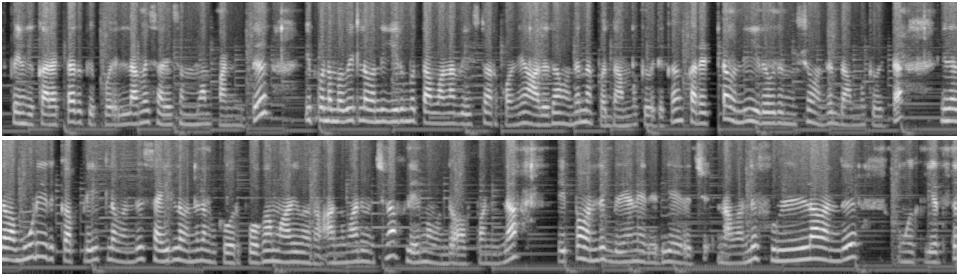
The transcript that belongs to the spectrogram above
இப்போ எனக்கு கரெக்டாக இருக்குது இப்போ எல்லாமே சரிசமமாக பண்ணிட்டு இப்போ நம்ம வீட்டில் வந்து இரும்பு தவாலாம் வேஸ்ட்டாக இருக்கும் இல்லையா? அதுதான் வந்து நான் இப்போ தம்முக்கு விட்டுக்கேன் கரெக்டாக வந்து இருபது நிமிஷம் வந்து தம்முக்கு விட்டேன். இதில் நம்ம மூடி இருக்க பிளேட்டில் வந்து சைடில் வந்து நமக்கு ஒரு புகை மாதிரி வரும். அந்த மாதிரி வந்துச்சுன்னா ஃப்ளேமை வந்து ஆஃப் பண்ணிடலாம். இப்போ வந்து பிரியாணி ரெடி ஆயிடுச்சு நான் வந்து ஃபுல்லாக வந்து உங்களுக்கு எடுத்து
